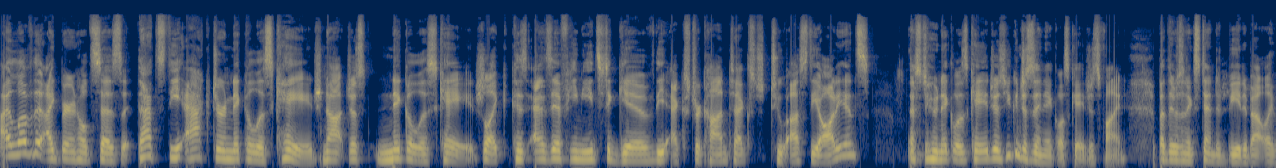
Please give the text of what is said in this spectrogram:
I love that Ike Barinholtz says that that's the actor Nicolas Cage, not just Nicolas Cage, like because as if he needs to give give the extra context to us, the audience, as to who Nicolas Cage is. You can just say Nicolas Cage, it's fine. But there's an extended beat about like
